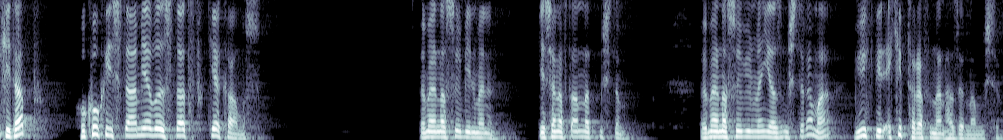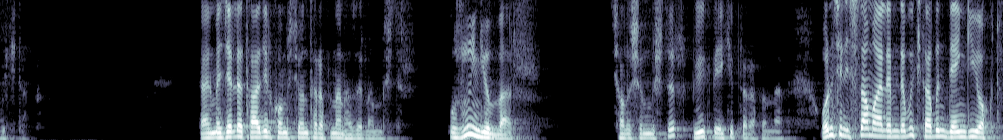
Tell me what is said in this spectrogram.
kitap Hukuk-u İslamiye ve Islat Fıkhiye Kamusu. Ömer Nasuhi Bilmen'in. Geçen hafta anlatmıştım. Ömer Nasuhi Bilmen yazmıştır ama büyük bir ekip tarafından hazırlanmıştır bu kitap. Yani Mecelle Tadil Komisyonu tarafından hazırlanmıştır. Uzun yıllar çalışılmıştır, büyük bir ekip tarafından. Onun için İslam aleminde bu kitabın dengi yoktur.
